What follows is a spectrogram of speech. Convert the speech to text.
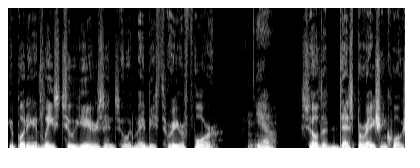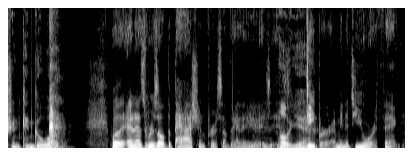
you're putting at least two years into it, maybe three or four. Yeah. So the desperation quotient can go up. Well, and as a result, the passion for something is, is Oh, yeah. deeper. I mean, it's your thing.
